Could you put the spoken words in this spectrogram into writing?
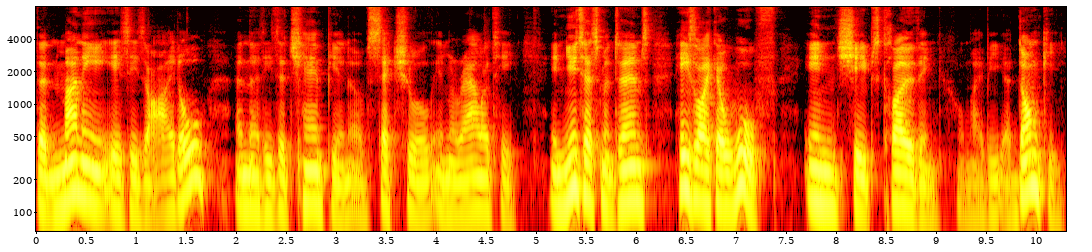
that money is his idol and that he's a champion of sexual immorality. In New Testament terms, he's like a wolf in sheep's clothing, or maybe a donkey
